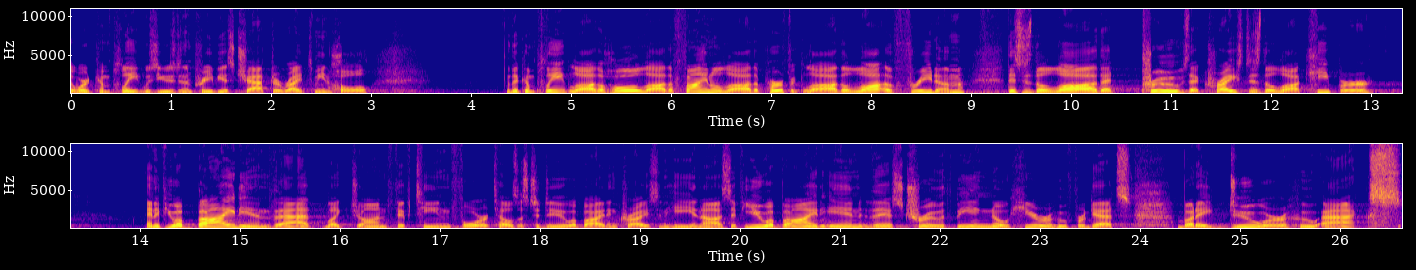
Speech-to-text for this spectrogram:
the word complete was used in the previous chapter, right, to mean whole. The complete law, the whole law, the final law, the perfect law, the law of freedom. This is the law that proves that Christ is the law keeper. And if you abide in that, like John 15, 4 tells us to do, abide in Christ and He in us, if you abide in this truth, being no hearer who forgets, but a doer who acts,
